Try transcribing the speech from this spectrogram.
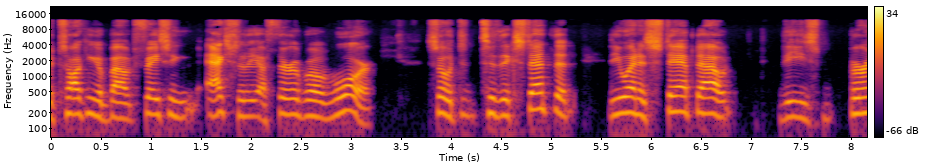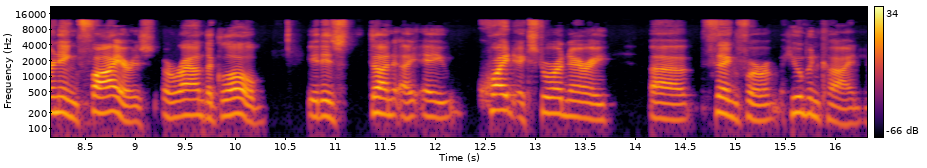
you're talking about facing actually a third world war. So, to, the extent that the UN has stamped out these burning fires around the globe, it has done a, a quite extraordinary uh, thing for humankind.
